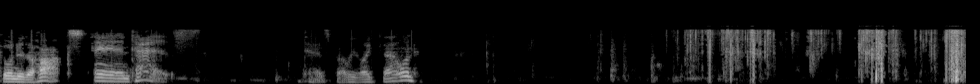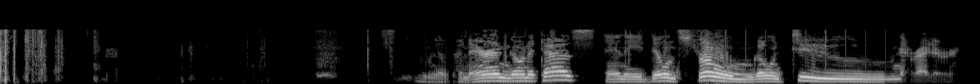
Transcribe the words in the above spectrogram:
Going to the Hawks and Taz. Taz probably liked that one. We Panarin going to Taz, and a Dylan Strome going to Netrider.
